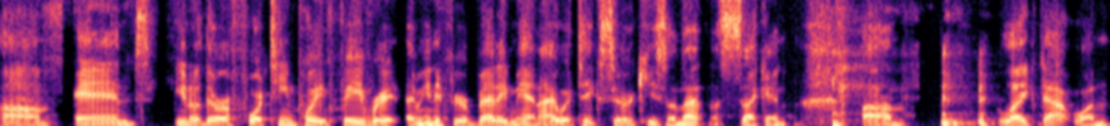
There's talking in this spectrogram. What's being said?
Um and you know they're a 14 point favorite. I mean if you're a betting man i would take syracuse on that in a second. Um like that one.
